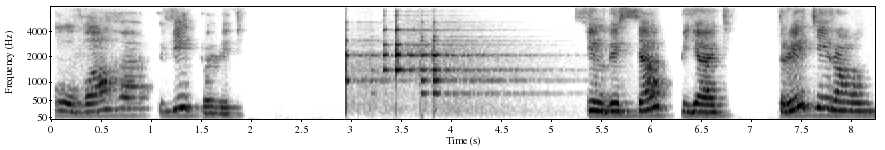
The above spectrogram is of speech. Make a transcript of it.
Увага, відповідь. 75. Третій раунд.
